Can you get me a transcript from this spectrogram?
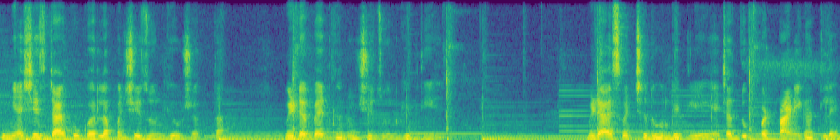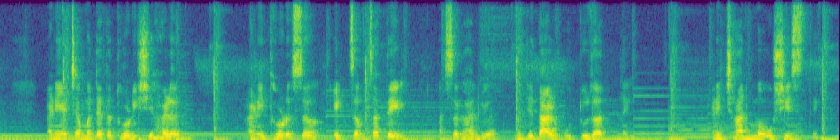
तुम्ही अशीच डाळ कुकरला पण शिजवून घेऊ शकता. मी डब्यात घालून शिजवून घेते मी डाळ स्वच्छ धुवून घेतली याच्यात दुप्पट पाणी घातलंय. आणि याच्यामध्ये आता थोडीशी हळद आणि थोडंसं एक चमचा तेल असं घालूयात. म्हणजे डाळ उतू जात नाही. आणि छान मऊ शिजते.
